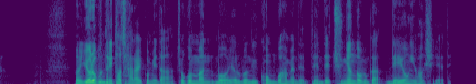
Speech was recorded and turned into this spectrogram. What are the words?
어, 여러분들이 더 잘 알 겁니다. 조금만 뭐 여러분이 공부하면 되는데 중요한 건 뭔가 내용이 확실해야 돼.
